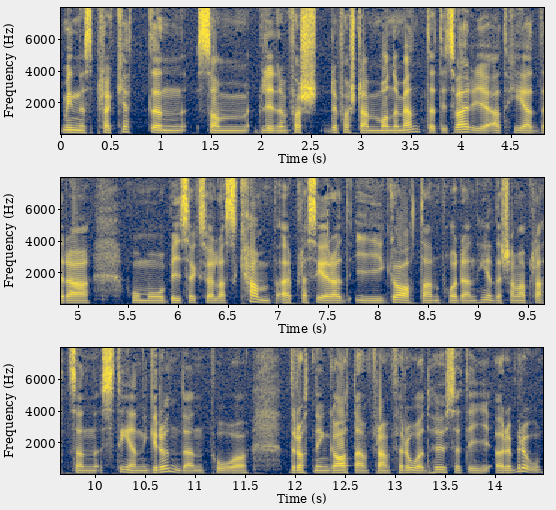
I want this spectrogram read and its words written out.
Minnesplaketten som blir den först, det första monumentet i Sverige att hedra homo och bisexuellas kamp är placerad i gatan på den hedersamma platsen Stengrunden på Drottninggatan framför Rådhuset i Örebro.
